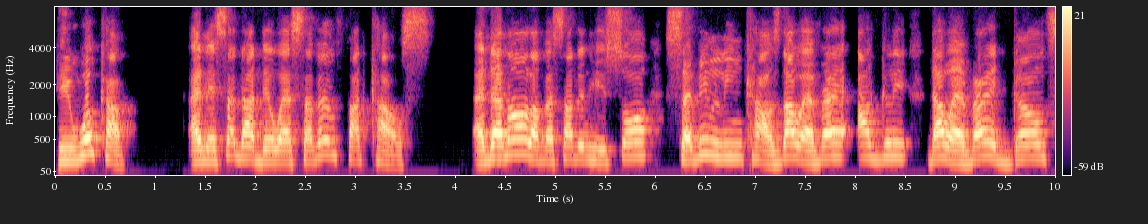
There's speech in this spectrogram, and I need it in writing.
He woke up and he said that there were seven fat cows and then all of a sudden, he saw seven lean cows that were very ugly, that were very gaunt,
